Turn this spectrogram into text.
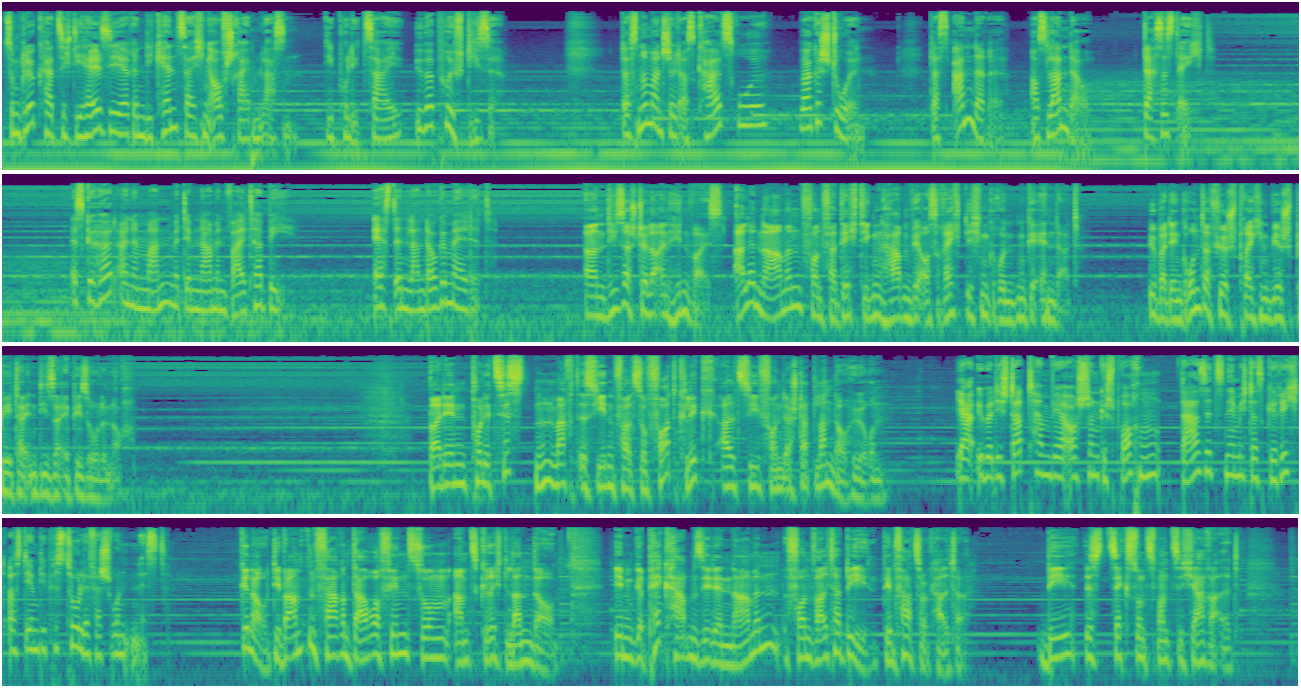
Zum Glück hat sich die Hellseherin die Kennzeichen aufschreiben lassen. Die Polizei überprüft diese. Das Nummernschild aus Karlsruhe war gestohlen. Das andere aus Landau, das ist echt. Es gehört einem Mann mit dem Namen Walter B. Er ist in Landau gemeldet. An dieser Stelle ein Hinweis. Alle Namen von Verdächtigen haben wir aus rechtlichen Gründen geändert. Über den Grund dafür sprechen wir später in dieser Episode noch. Bei den Polizisten macht es jedenfalls sofort Klick, als sie von der Stadt Landau hören. Ja, über die Stadt haben wir auch schon gesprochen. Da sitzt nämlich das Gericht, aus dem die Pistole verschwunden ist. Genau, die Beamten fahren daraufhin zum Amtsgericht Landau. Im Gepäck haben sie den Namen von Walter B., dem Fahrzeughalter. B. ist 26 Jahre alt.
